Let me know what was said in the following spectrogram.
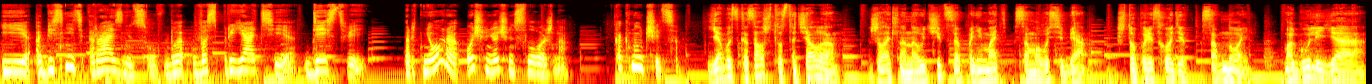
И объяснить разницу в восприятии действий партнера очень-очень сложно. Как научиться? Я бы сказал, что сначала желательно научиться понимать самого себя, что происходит со мной. Могу ли я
